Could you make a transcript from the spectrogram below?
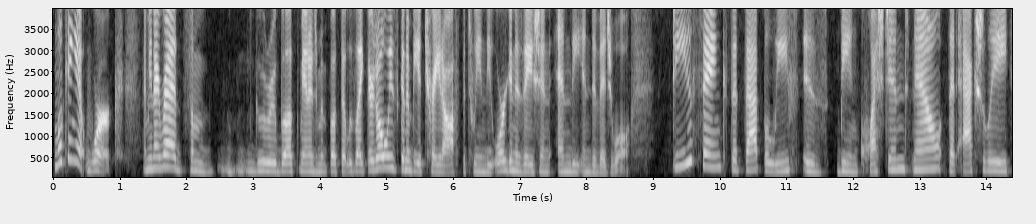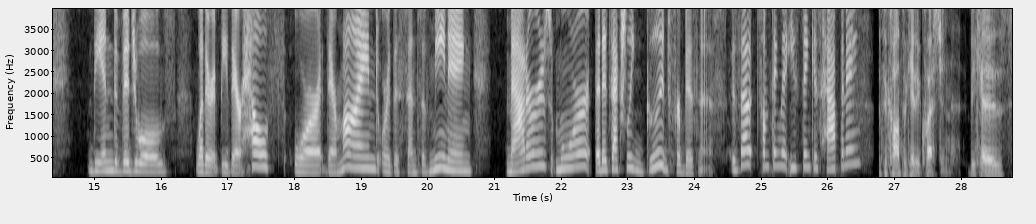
Looking at work, I mean, I read some guru book, management book that was like, there's always going to be a trade off between the organization and the individual. Do you think that that belief is being questioned now that actually the individuals, whether it be their health or their mind or the sense of meaning, matters more, that it's actually good for business? Is that something that you think is happening? It's a complicated question because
